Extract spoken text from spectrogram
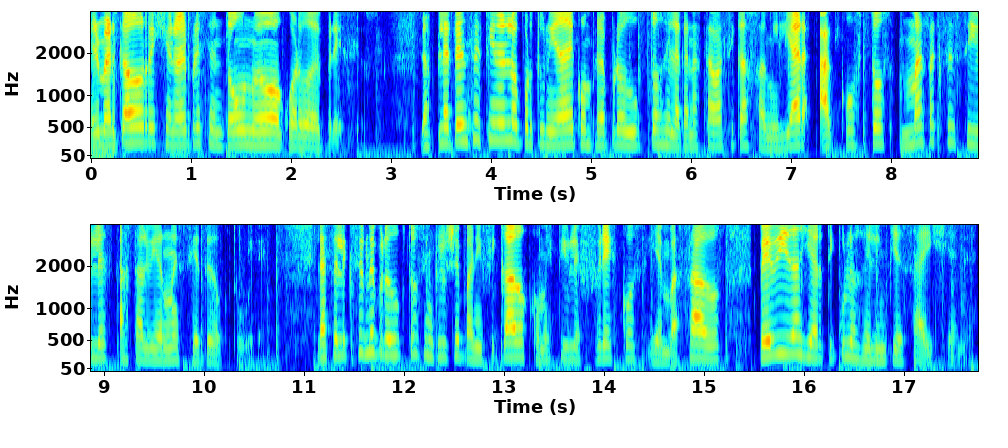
El mercado regional presentó un nuevo acuerdo de precios. Los platenses tienen la oportunidad de comprar productos de la canasta básica familiar a costos más accesibles hasta el viernes 7 de octubre. La selección de productos incluye panificados, comestibles frescos y envasados, bebidas y artículos de limpieza e higiene.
